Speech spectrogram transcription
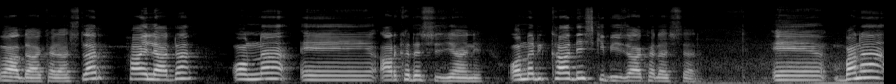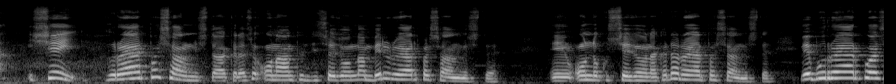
vardı arkadaşlar. Hala da onunla ee, arkadaşız yani. Onunla bir kardeş gibiyiz arkadaşlar. Ee, bana şey Royal Pass almıştı arkadaşlar. 16. sezondan beri Royal Pass almıştı. Ee, 19 sezona kadar Royal Pass almıştı. Ve bu Royal Pass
